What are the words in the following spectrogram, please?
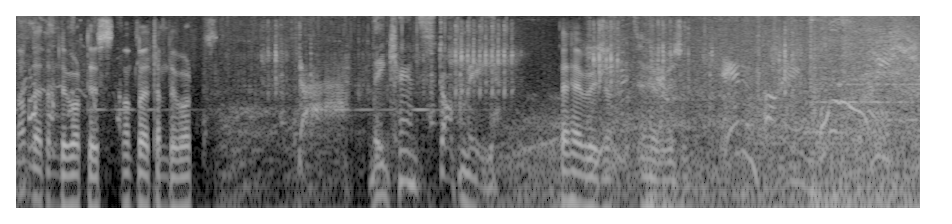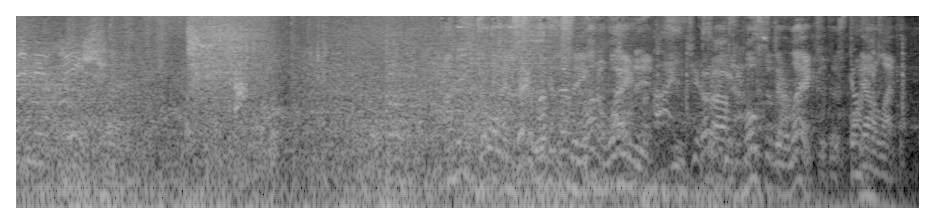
Don't let them divert this. Don't let them divert. Ah, they can't stop me. They have vision. They have vision. Incoming! I mean, Joel, say look them run away. You cut off most of their legs at this point. I like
